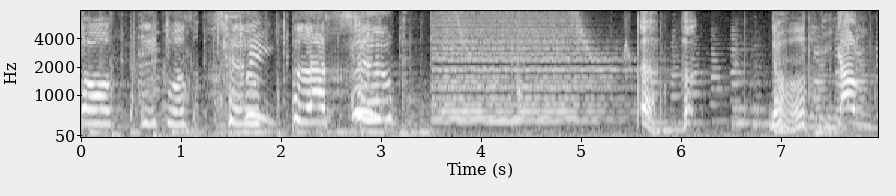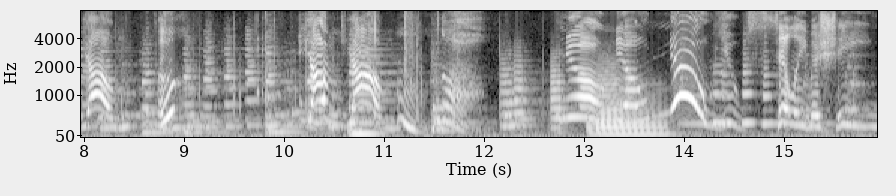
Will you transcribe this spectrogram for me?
Four equals two plus two. Uh, Oh, yum, yum. Oh. Yum, yum. Oh. No, no, no, you silly machines.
